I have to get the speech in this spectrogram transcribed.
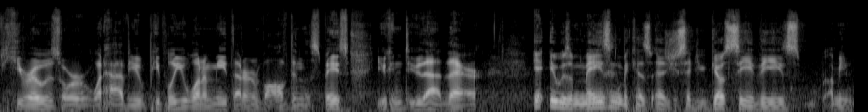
heroes or what have you, people you want to meet that are involved in the space, you can do that there. It, it was amazing because, as you said, you go see these. I mean,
